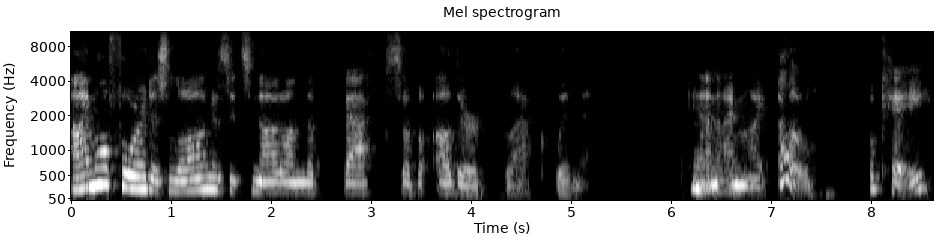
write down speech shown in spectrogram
i'm all for it as long as it's not on the backs of other black women and Mhm. i'm like oh okay.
